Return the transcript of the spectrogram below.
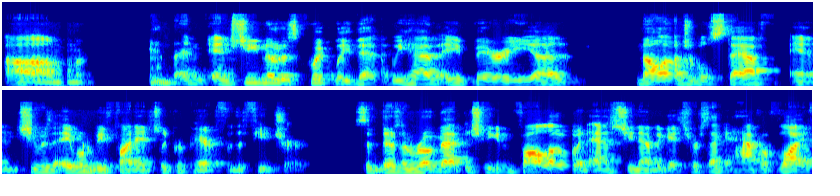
Um, and and she noticed quickly that we have a very uh, knowledgeable staff, and she was able to be financially prepared for the future. So there's a roadmap that she can follow, and as she navigates her second half of life,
